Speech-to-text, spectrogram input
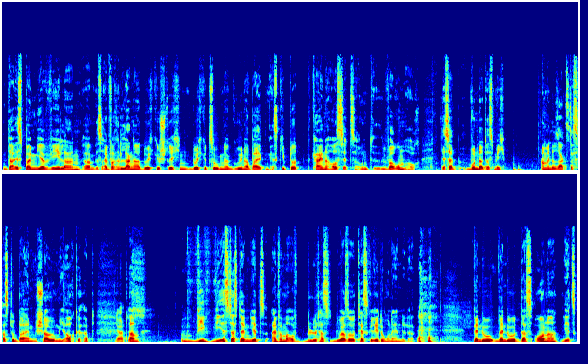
Da ist bei mir WLAN, ähm, ist einfach ein langer, durchgestrichen, durchgezogener grüner Balken. Es gibt dort keine Aussetzer. Und äh, warum auch? Deshalb wundert das mich. Und wenn du sagst, das hast du beim Xiaomi auch gehabt, Ja, das, wie, wie ist das denn jetzt einfach mal auf blöd? Hast, du hast auch Testgeräte ohne Ende da. wenn du, wenn du das Honor, jetzt,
